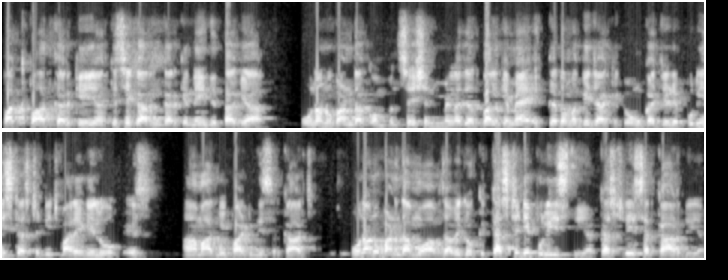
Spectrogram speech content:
ਪੱਖਪਾਤ ਕਰਕੇ ਜਾਂ ਕਿਸੇ ਕਾਰਨ ਕਰਕੇ ਨਹੀਂ ਦਿੱਤਾ ਗਿਆ ਉਹਨਾਂ ਨੂੰ ਬਣਦਾ ਕੰਪਨਸੇਸ਼ਨ ਮਿਲਣਾ ਚਾਹੀਦਾ। ਬਲਕਿ ਮੈਂ ਇੱਕ ਕਦਮ ਅੱਗੇ ਜਾ ਕੇ ਕਹੂੰਗਾ ਜਿਹੜੇ ਪੁਲਿਸ ਕਸਟਡੀ 'ਚ ਮਾਰੇ ਗਏ ਲੋਕ ਇਸ ਆਮ ਆਦਮੀ ਪਾਰਟੀ ਦੀ ਸਰਕਾਰ 'ਚ। ਉਹਨਾਂ ਨੂੰ ਬਣਦਾ ਮੁਆਵਜ਼ਾ ਵੀ ਕਿਉਂਕਿ ਕਸਟਡੀ ਪੁਲਿਸ ਦੀ ਆ, ਕਸਟਡੀ ਸਰਕਾਰ ਦੀ ਆ।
